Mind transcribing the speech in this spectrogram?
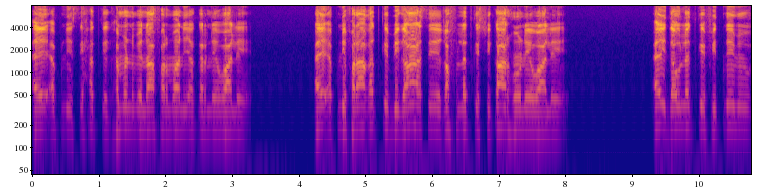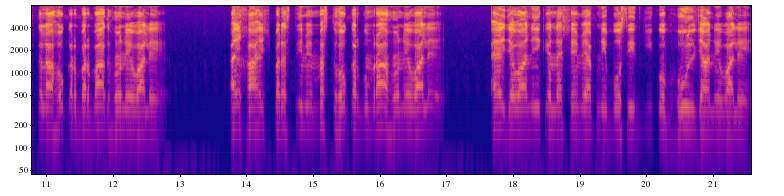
اے اپنی صحت کے گھمنڈ میں نافرمانیاں کرنے والے، اے اپنی فراغت کے بگاڑ سے غفلت کے شکار ہونے والے، اے دولت کے فتنے میں مبتلا ہو کر برباد ہونے والے، اے خواہش پرستی میں مست ہو کر گمراہ ہونے والے اے جوانی کے نشے میں اپنی بوسیدگی کو بھول جانے والے،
